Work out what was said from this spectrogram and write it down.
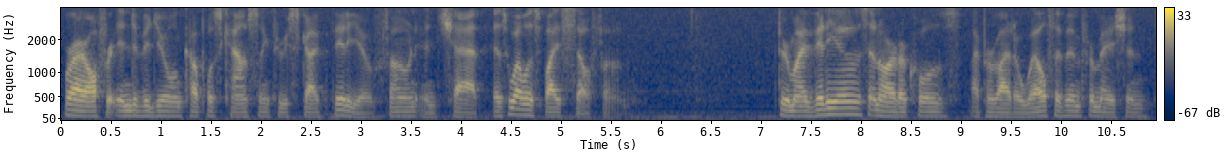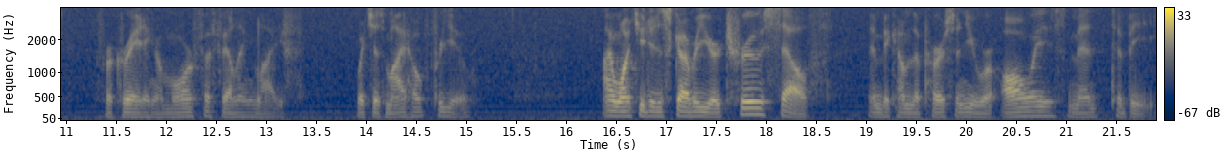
where I offer individual and couples counseling through Skype video, phone, and chat, as well as by cell phone. Through my videos and articles, I provide a wealth of information for creating a more fulfilling life, which is my hope for you. I want you to discover your true self and become the person you were always meant to be.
